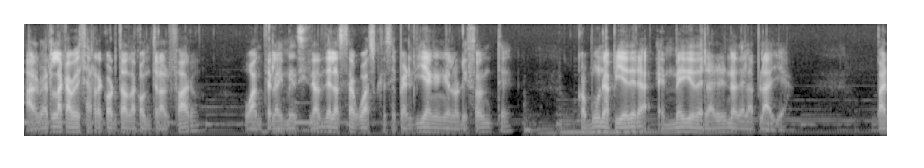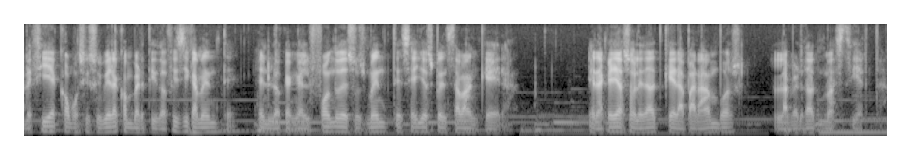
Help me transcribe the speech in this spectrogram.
al ver la cabeza recortada contra el faro, o ante la inmensidad de las aguas que se perdían en el horizonte, como una piedra en medio de la arena de la playa. Parecía como si se hubiera convertido físicamente en lo que en el fondo de sus mentes ellos pensaban que era, en aquella soledad que era para ambos la verdad más cierta.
